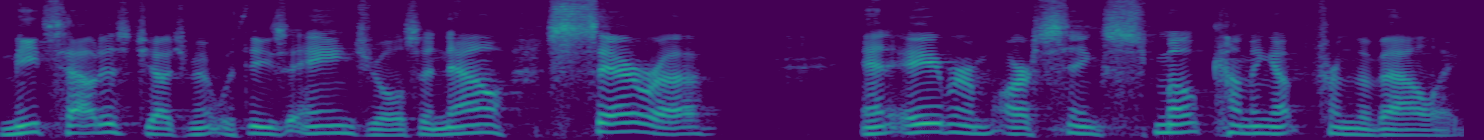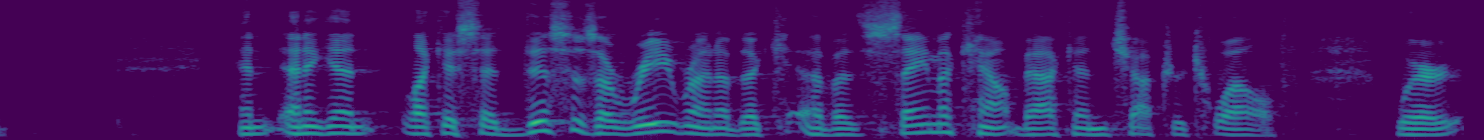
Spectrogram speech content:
metes out his judgment with these angels. And now Sarah and Abram are seeing smoke coming up from the valley. And, and again, like I said, this is a rerun of the of a same account back in chapter 12, where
